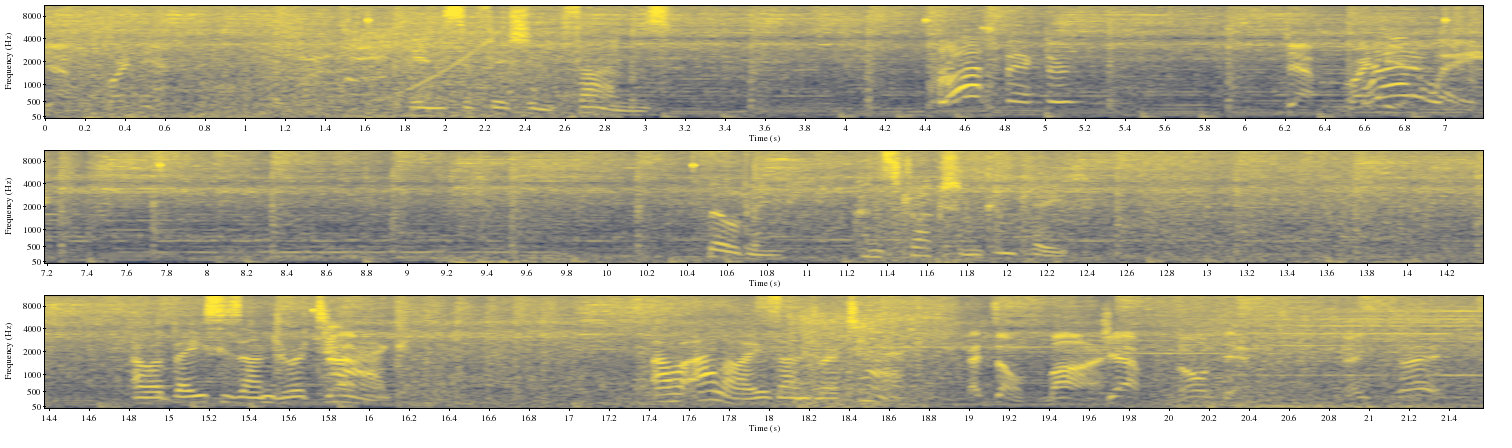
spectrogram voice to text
Yeah, right. Insufficient funds. Prospector, Yeah, right, right here. away. Building. Construction complete. Our base is under attack. Our ally is under attack. That zone's mine. Jap, on deck. Thanks, thanks.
